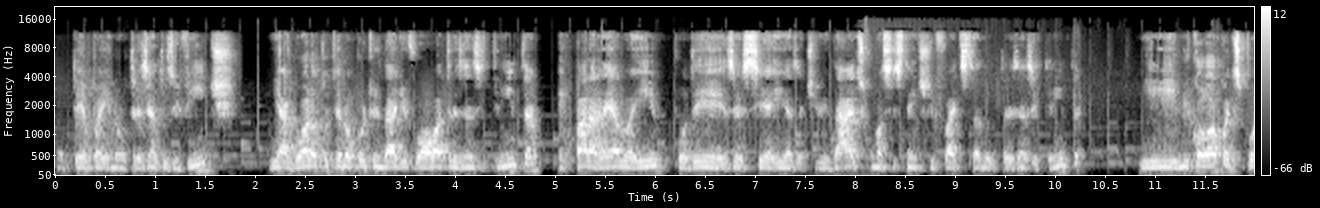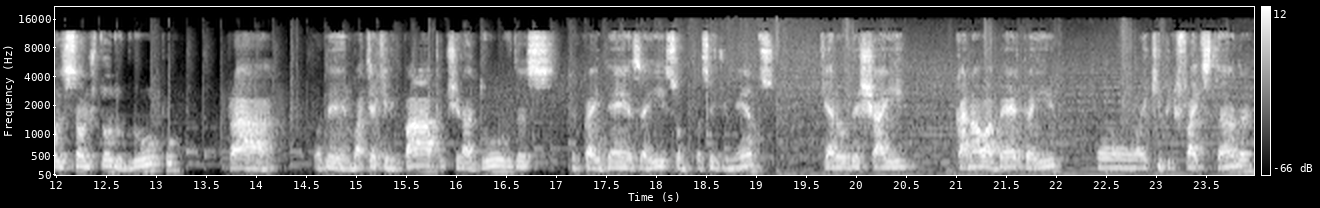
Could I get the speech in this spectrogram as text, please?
um tempo aí no 320 e agora estou tendo a oportunidade de voar a 330, em paralelo aí poder exercer aí as atividades como assistente de flight standard 330 e me coloco à disposição de todo o grupo para poder bater aquele papo, tirar dúvidas, trocar ideias aí sobre procedimentos. Quero deixar aí canal aberto aí com a equipe de Flight Standard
